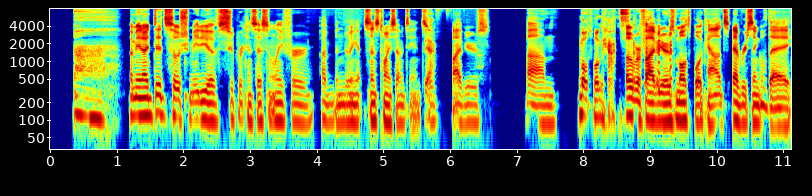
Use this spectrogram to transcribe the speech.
I mean, I did social media super consistently for I've been doing it since 2017, so Yeah. five years. Um, Multiple accounts. over five years, multiple accounts every single day,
